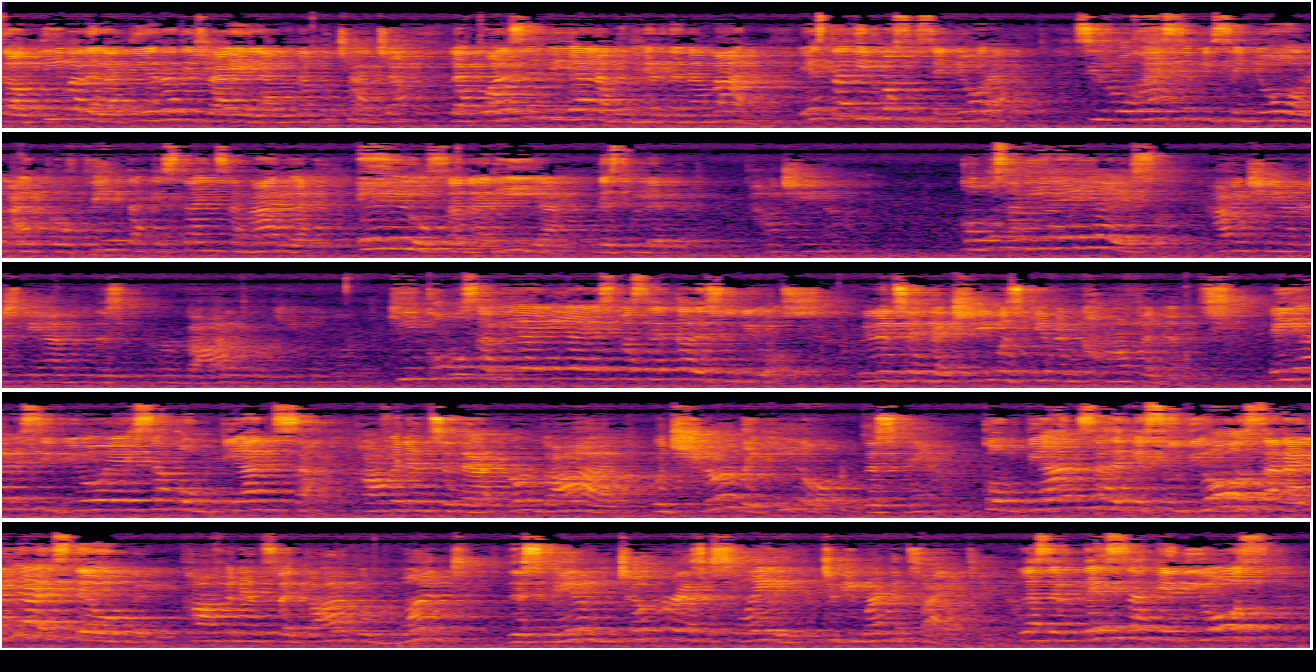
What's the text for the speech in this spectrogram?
cautiva de la tierra de Israel a una muchacha, la cual servía a la mujer de Naamán. Esta dijo a su señora, si rogase mi señor al profeta que está en Samaria, él lo sanaría de su lepra. How'd she know? ¿Cómo sabía ella eso? How did she understand who this her God and her people were? ¿Quién- ¿Cómo sabía ella esto acerca de su Dios? We would say that she was given confidence. Ella recibió esa confianza, Confidence in that her God would surely heal this man. Confianza de que su Dios sanaría a este hombre. Confidence that God would want this man who took her as a slave to be reconciled to him. La certeza que Dios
